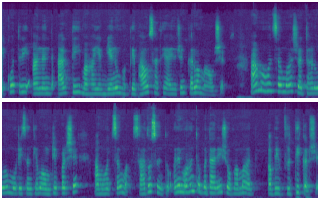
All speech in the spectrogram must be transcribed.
એકોત્રી આનંદ આરતી મહાયજ્ઞનું ભક્તિભાવ સાથે આયોજન કરવામાં આવશે. આ મહોત્સવમાં શ્રદ્ધાળુઓ મોટી સંખ્યામાં ઉમટી પડશે. આ મહોત્સવમાં સાધુ સંતો અને મહંતો પધારી શોભામાં અભિવૃદ્ધિ કરશે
